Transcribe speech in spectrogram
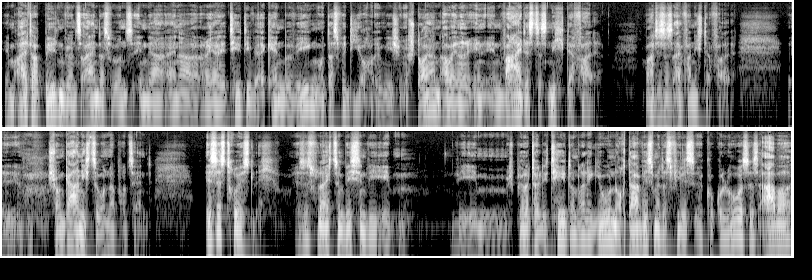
im Alltag bilden wir uns ein, dass wir uns in der, einer Realität, die wir erkennen, bewegen und dass wir die auch irgendwie steuern. Aber in, in, in Wahrheit ist das nicht der Fall. In Wahrheit ist das einfach nicht der Fall. Äh, schon gar nicht zu 100 Prozent. Es ist tröstlich. Es ist vielleicht so ein bisschen wie eben, wie eben Spiritualität und Religion. Auch da wissen wir, dass vieles äh, Kokolores ist, aber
